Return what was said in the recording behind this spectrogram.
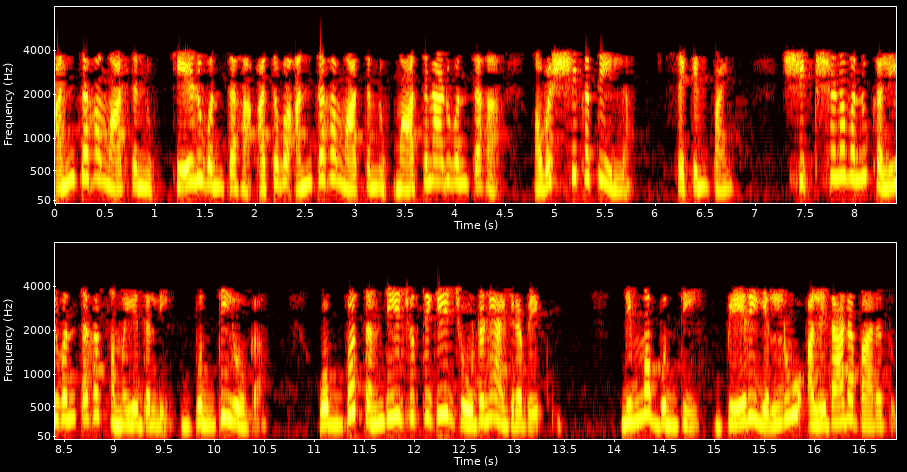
ಅಂತಹ ಮಾತನ್ನು ಕೇಳುವಂತಹ ಅಥವಾ ಅಂತಹ ಮಾತನ್ನು ಮಾತನಾಡುವಂತಹ ಅವಶ್ಯಕತೆ ಇಲ್ಲ. ಸೆಕೆಂಡ್ ಪಾಯಿಂಟ್ ಶಿಕ್ಷಣವನ್ನು ಕಲಿಯುವಂತಹ ಸಮಯದಲ್ಲಿ ಬುದ್ಧಿಯೋಗ. ಒಬ್ಬ ತಂದೆಯ ಜೊತೆಗೆ ಜೋಡಣೆ ಆಗಿರಬೇಕು. ನಿಮ್ಮ ಬುದ್ಧಿ ಬೇರೆ ಎಲ್ಲೂ ಅಲೆದಾಡಬಾರದು.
